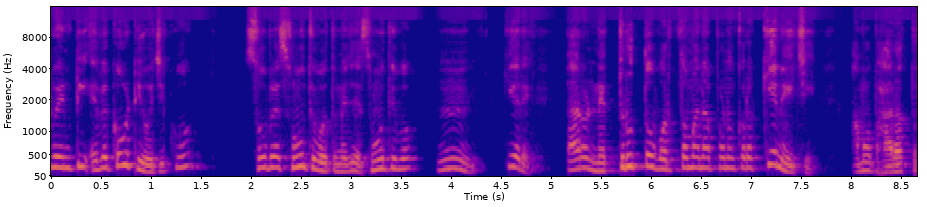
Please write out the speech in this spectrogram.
ଟ୍ୱେଣ୍ଟି ଏବେ କେଉଁଠି ହେଉଛି କୁହ ସବୁବେଳେ ଶୁଣୁଥିବ ତୁମେ ଯେ ଶୁଣୁଥିବ ହୁଁ କିଏରେ ତାର ନେତୃତ୍ୱ ବର୍ତ୍ତମାନ ଆପଣଙ୍କର କିଏ ନେଇଛି ଆମ ଭାରତ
